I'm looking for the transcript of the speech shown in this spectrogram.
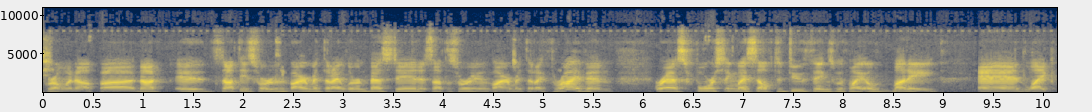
growing up. Uh, not it's not the sort of environment that I learn best in. It's not the sort of environment that I thrive in. Whereas forcing myself to do things with my own money and like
